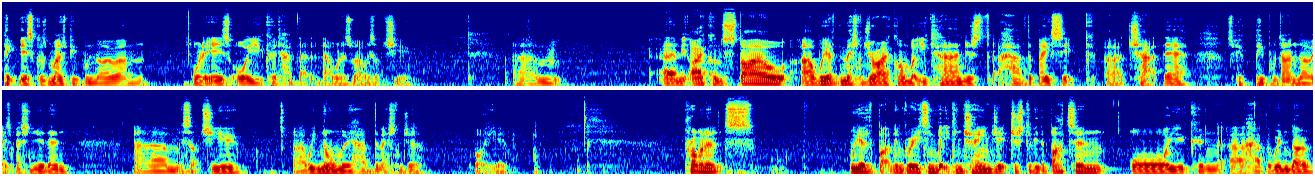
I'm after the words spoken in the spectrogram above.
pick this because most people know um, what it is, or you could have that that one as well. It's up to you. Um, and the icon style, uh, we have the messenger icon, but you can just have the basic uh, chat there, so people don't know it's messenger. Then um, it's up to you. Uh, we normally have the messenger bot here. Prominence, we have the button and greeting, but you can change it just to be the button, or you can uh, have the window.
